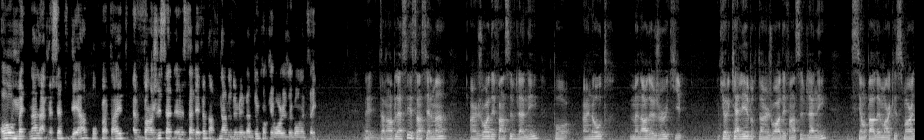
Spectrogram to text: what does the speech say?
a maintenant la recette idéale pour peut-être venger sa, euh, sa défaite en finale de 2022 contre les Warriors de Golden State? Ben, T'as remplacé essentiellement un joueur défensif de l'année pour un autre meneur de jeu qui a le calibre d'un joueur défensif de l'année. Si on parle de Marcus Smart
